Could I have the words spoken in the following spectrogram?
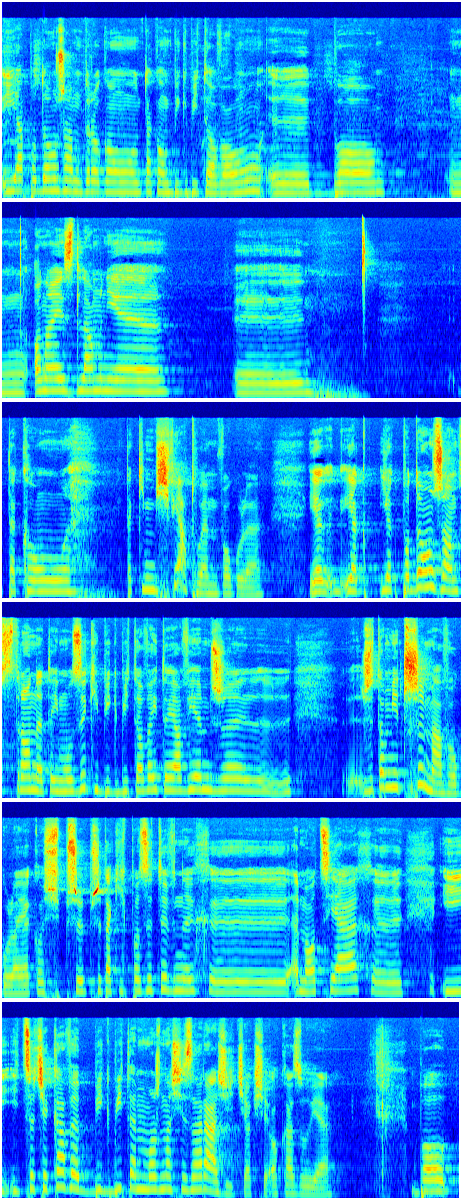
ja podążam drogą taką big beatową, y, bo mm, ona jest dla mnie y, taką, takim światłem w ogóle. Jak, jak, jak podążam w stronę tej muzyki big beatowej, to ja wiem, że, że to mnie trzyma w ogóle jakoś przy, przy takich pozytywnych y, emocjach. I, I co ciekawe, big beatem można się zarazić, jak się okazuje. Bo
